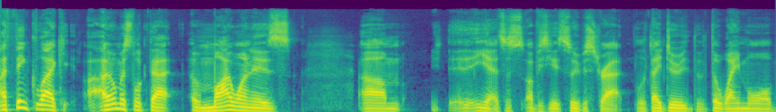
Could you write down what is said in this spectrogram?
I think like I almost looked at uh, my one is, um, yeah, it's just obviously a super strat. Like, They do the, the way more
